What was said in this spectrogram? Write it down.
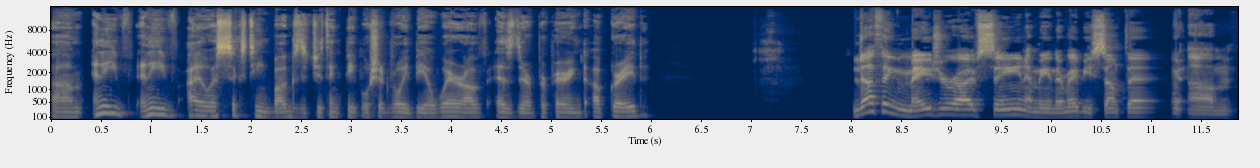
Um, any any iOS 16 bugs that you think people should really be aware of as they're preparing to upgrade? Nothing major I've seen. I mean, there may be something um,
